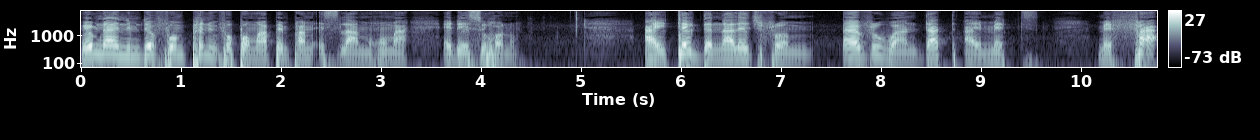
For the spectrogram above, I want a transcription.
wei mu no a animdefoɔ mpanimfoɔ pɔn mu apempam Islam nwoma de asi hɔ no, I take the knowledge from everyone that I met, Mefa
